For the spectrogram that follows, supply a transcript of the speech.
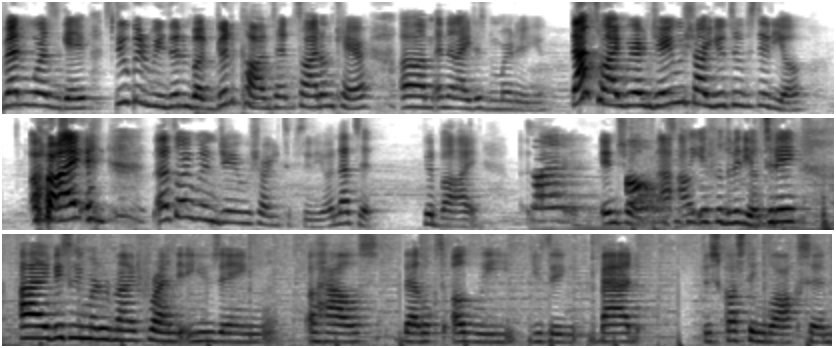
Bed Wars game. Stupid reason, but good content, so I don't care. Um, and then I just murder you. That's why we're in Jay Rushar YouTube Studio. Alright? That's why we're in Jay Rushar YouTube Studio. And that's it. Goodbye. Intro. Basically, it for the video. Today, I basically murdered my friend using a house that looks ugly, using bad, disgusting blocks, and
